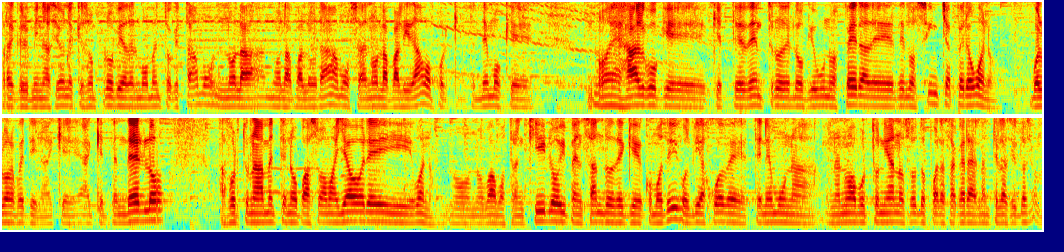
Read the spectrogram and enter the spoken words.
recriminaciones que son propias del momento que estamos, no las no valoramos, o sea, no las validamos porque entendemos que no es algo que, esté dentro de lo que uno espera de, los hinchas, pero bueno, vuelvo a repetir, hay que, hay que entenderlo Afortunadamente no pasó a mayores y bueno, nos vamos tranquilos y pensando de que, como te digo, el día jueves tenemos una, nueva oportunidad nosotros para sacar adelante la situación.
